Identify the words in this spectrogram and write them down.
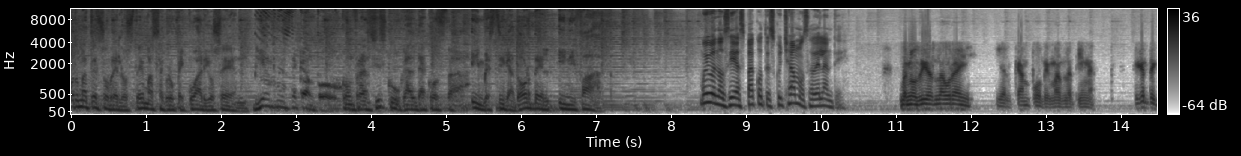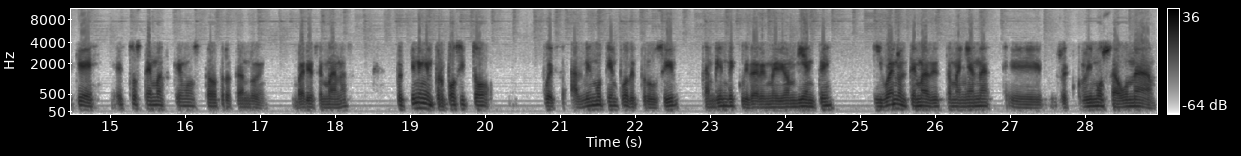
Infórmate sobre los temas agropecuarios en Viernes de Campo con Francisco Ugalde Acosta, investigador del INIFAP. Muy buenos días, Paco, te escuchamos. Adelante. Buenos días, Laura, y, y al campo de Más Latina. Fíjate que estos temas que hemos estado tratando en varias semanas, pues tienen el propósito, pues al mismo tiempo de producir, también de cuidar el medio ambiente. Y bueno, el tema de esta mañana eh, recurrimos a una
